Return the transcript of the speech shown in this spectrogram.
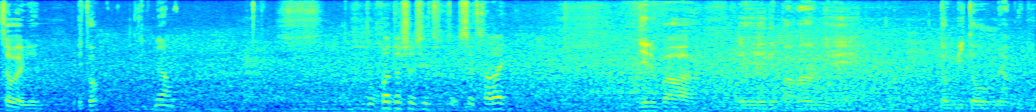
Ça va bien. Et toi? Bien. Pourquoi tu as choisi ce travail? J'ai pas des parents et non vito me accompli.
